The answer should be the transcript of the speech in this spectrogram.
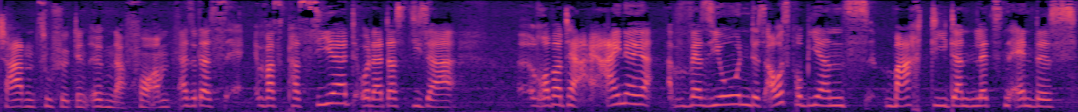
Schaden zufügt in irgendeiner Form. Also dass was passiert oder dass dieser Roboter eine Version des Ausprobierens macht, die dann letzten Endes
